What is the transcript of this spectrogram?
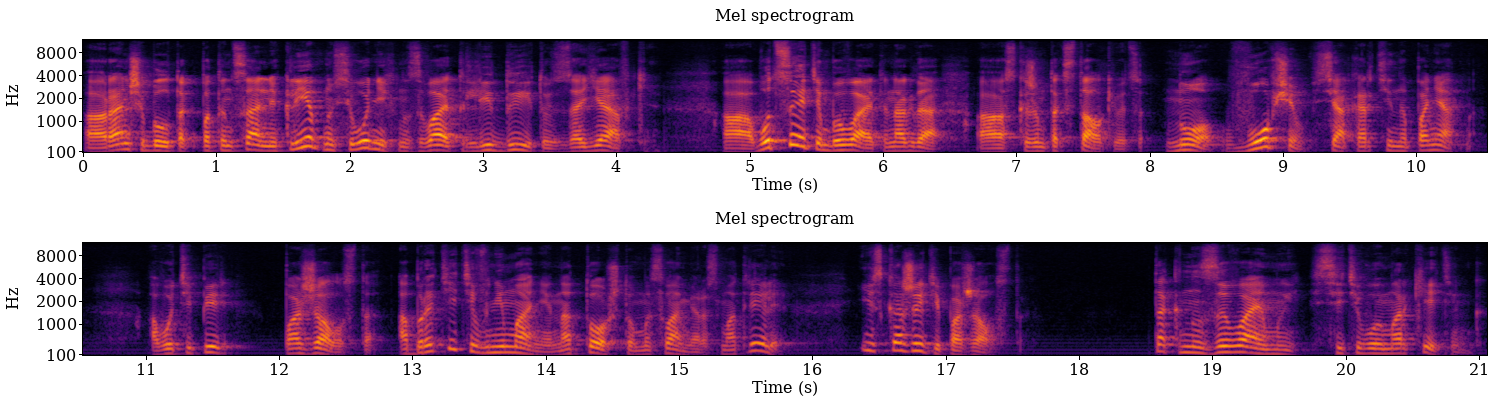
Раньше был так потенциальный клиент, но сегодня их называют лиды, то есть заявки. Вот с этим бывает иногда, скажем так, сталкиваются. Но в общем вся картина понятна. А вот теперь, пожалуйста, обратите внимание на то, что мы с вами рассмотрели – и скажите, пожалуйста, так называемый сетевой маркетинг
